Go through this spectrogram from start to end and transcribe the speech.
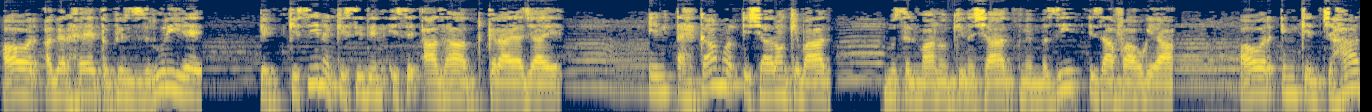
اور اگر ہے تو پھر ضروری ہے کہ کسی نہ کسی دن اسے آزاد کرایا جائے۔ ان احکام اور اشاروں کے بعد مسلمانوں کی نشاط میں مزید اضافہ ہو گیا۔ اور ان کے جہاد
